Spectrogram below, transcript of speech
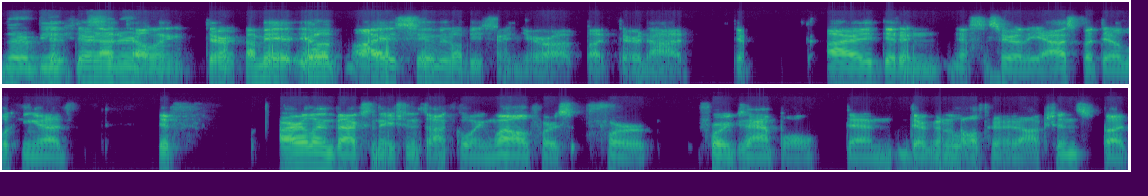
that are being They're considered? not telling. They're, I mean, I assume it'll be in Europe, but they're not. They're, I didn't necessarily ask, but they're looking at if Ireland vaccination is not going well, for for for example, then they're going to alternate options. But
